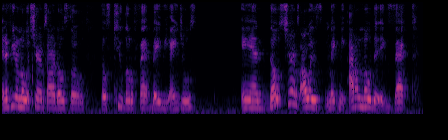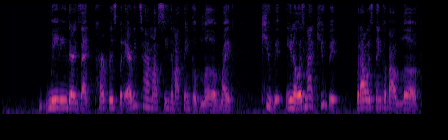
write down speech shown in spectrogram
And if you don't know what cherubs are, those those those cute little fat baby angels. And those cherubs always make me I don't know the exact meaning, their exact purpose, but every time I see them I think of love like Cupid. You know, it's not Cupid, but I always think about love.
